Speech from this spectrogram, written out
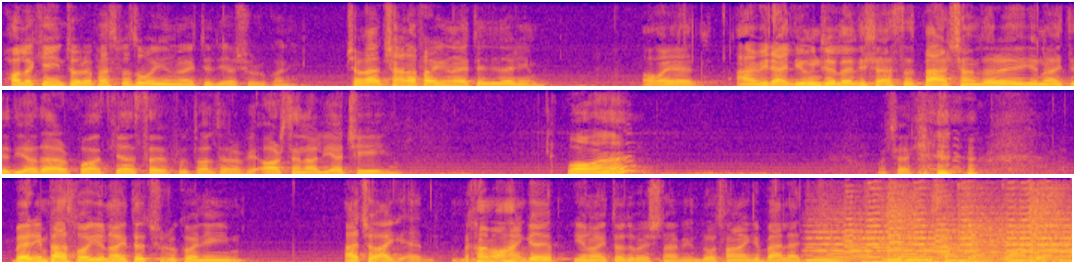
حالا که اینطوره پس بذار با یونایتدیا شروع کنیم. چقدر چند نفر یونایتدی داریم؟ امیرعلی امیرعلی اون جلو نشسته پرچمدار یونایتدیا در پادکست فوتبال تراپی. آرسنالیا چی؟ واقعا؟ متشکرم. بریم پس با یونایتد شروع کنیم. بچه اگه می‌خوایم آهنگ یونایتد رو بشنویم. لطفا اگه بلدین یه نویسم با هم بخونیم.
